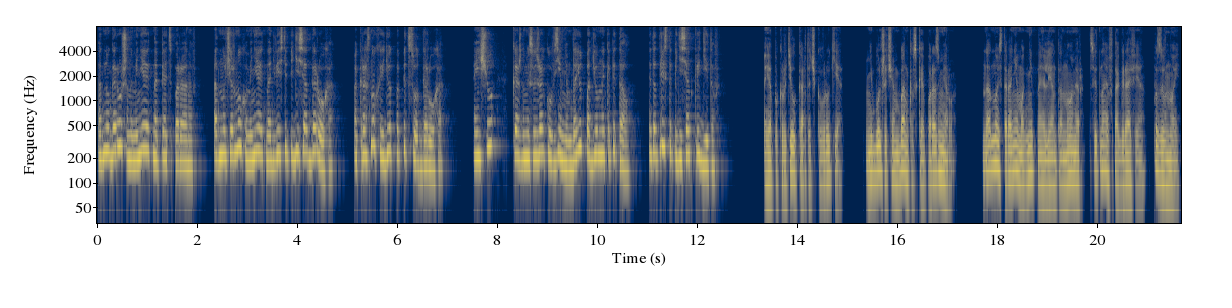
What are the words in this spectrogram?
одну горошину меняют на пять спаранов, одну чернуху меняют на 250 гороха, а краснуха идет по 500 гороха. А еще каждому свежаку в зимнем дают подъемный капитал. Это 350 кредитов». Я покрутил карточку в руке. Не больше, чем банковская по размеру. На одной стороне магнитная лента, номер, цветная фотография, позывной.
